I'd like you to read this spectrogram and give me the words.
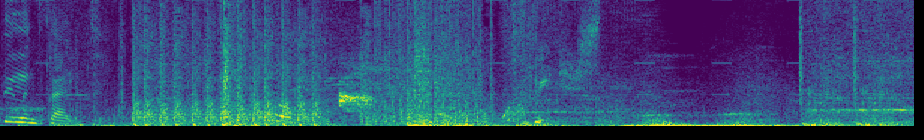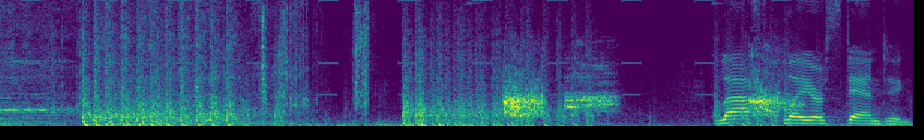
Still sight. Player standing.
